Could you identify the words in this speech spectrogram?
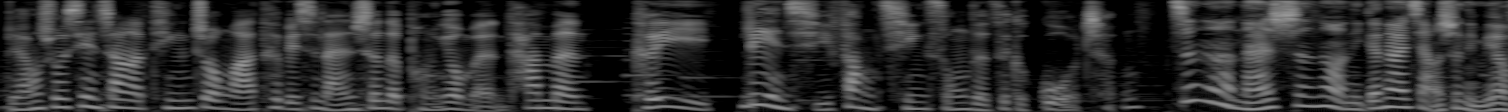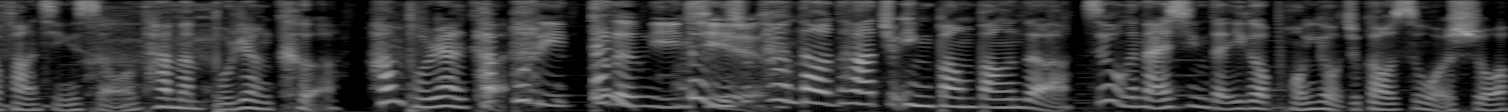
比方说线上的听众啊，特别是男生的朋友们，他们？可以练习放轻松的这个过程，真的男生哦，你跟他讲说你没有放轻松，他们不认可，他们不认可，不理不能理解，你就看到他就硬邦邦的。所以，我跟男性的一个朋友就告诉我说，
